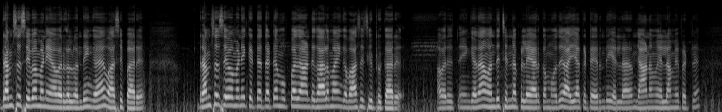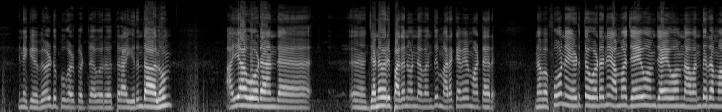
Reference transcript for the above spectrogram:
ட்ரம்ஸு சிவமணி அவர்கள் வந்து இங்கே வாசிப்பார். ட்ரம்ஸு சிவமணி கிட்டத்தட்ட முப்பது ஆண்டு காலமாக இங்கே வாசிச்சுக்கிட்டு இருக்காரு. அவர் இங்கே தான் வந்து சின்ன பிள்ளையாக இருக்கும் போது ஐயா கிட்டே இருந்து எல்லாம் ஞானமும் எல்லாமே பெற்று இன்றைக்கி வேர்ல்டு புகழ் பெற்ற ஒருத்தராக இருந்தாலும் ஐயாவோட அந்த ஜனவரி பதினொன்றை வந்து மறக்கவே மாட்டார். நம்ம ஃபோனை எடுத்த உடனே அம்மா ஜெயவோம் ஜெயவோம் நான் வந்துடுறேம்மா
